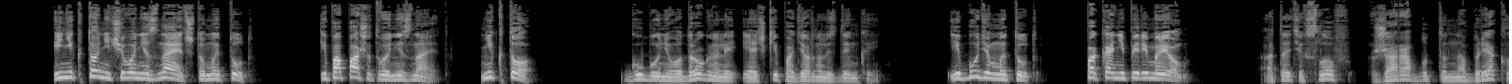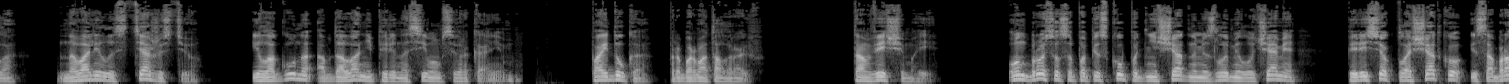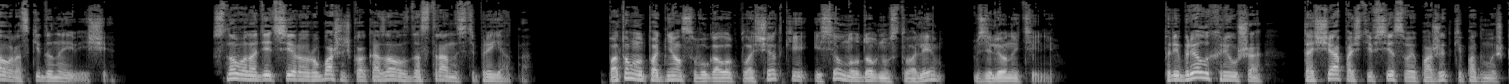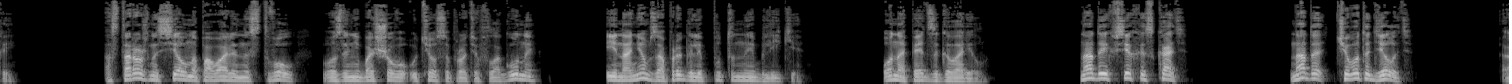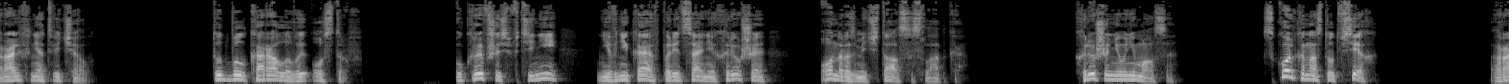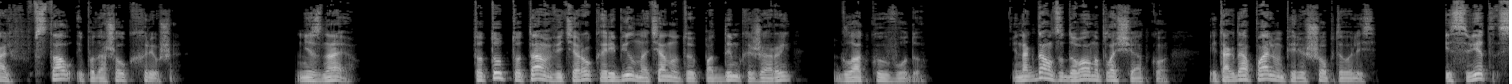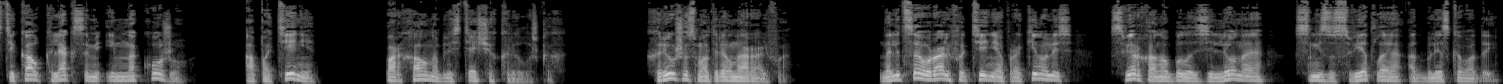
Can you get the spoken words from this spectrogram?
И никто ничего не знает, что мы тут. И папаша твой не знает. Никто!» Губы у него дрогнули, и очки подернулись дымкой. «И будем мы тут, пока не перемрем!» От этих слов жара будто набрякла, навалилась тяжестью, и лагуна обдала непереносимым сверканием. «Пойду-ка», — пробормотал Ральф. «Там вещи мои». Он бросился по песку под нещадными злыми лучами, пересек площадку и собрал раскиданные вещи. Снова надеть серую рубашечку оказалось до странности приятно. Потом он поднялся в уголок площадки и сел на удобном стволе в зеленой тени. Прибрел и Хрюша, таща почти все свои пожитки под мышкой. Осторожно сел на поваленный ствол возле небольшого утеса против лагуны, и на нем запрыгали путанные блики. Он опять заговорил. «Надо их всех искать. Надо чего-то делать». Ральф не отвечал. Тут был коралловый остров. Укрывшись в тени, не вникая в порицание Хрюши, он размечтался сладко. Хрюша не унимался. «Сколько нас тут всех?» Ральф встал и подошел к Хрюше. «Не знаю». То тут, то там ветерок ребил натянутую под дымкой жары гладкую воду. Иногда он задувал на площадку, и тогда пальмы перешептывались, и свет стекал кляксами им на кожу, а по тени порхал на блестящих крылышках. Хрюша смотрел на Ральфа. На лице у Ральфа тени опрокинулись, сверху оно было зеленое, снизу светлое от блеска воды.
